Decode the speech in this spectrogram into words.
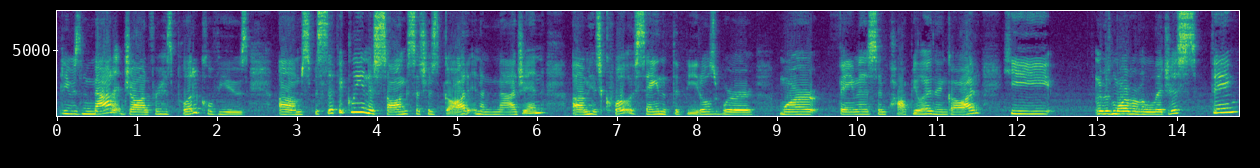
but he was mad at John for his political views, um, specifically in his songs such as God and Imagine. Um, his quote of saying that the Beatles were more famous and popular than God, he, it was more of a religious thing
